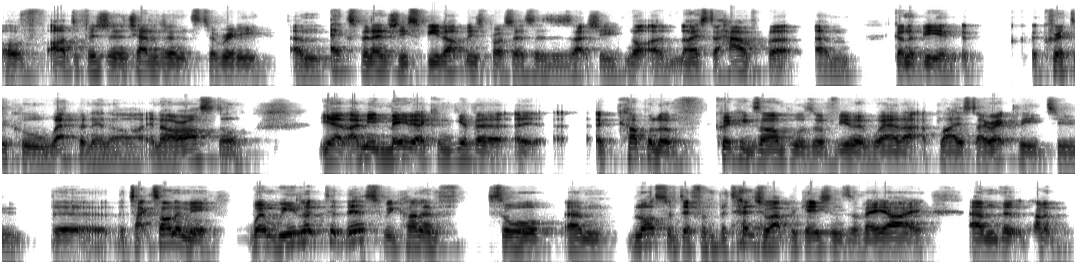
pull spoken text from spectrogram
of artificial intelligence to really um, exponentially speed up these processes is actually not a nice to have, but um, going to be a, a, critical weapon in our in our arsenal. Yeah, I mean, maybe I can give a, a, a, couple of quick examples of you know where that applies directly to the the taxonomy. When we looked at this, we kind of saw um, lots of different potential applications of AI um, that kind of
